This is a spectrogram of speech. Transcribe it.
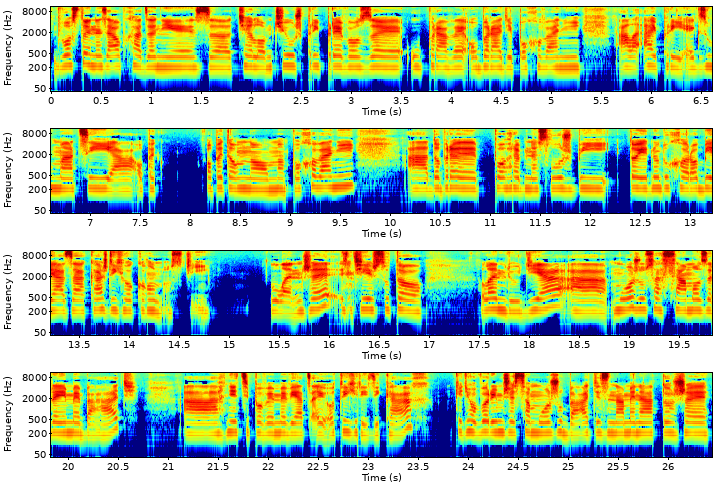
dôstojné zaobchádzanie s telom, či už pri prevoze, úprave, obrade, pochovaní, ale aj pri exhumácii a ope- opätovnom pochovaní. A dobré pohrebné služby to jednoducho robia za každých okolností. Lenže tiež sú to len ľudia a môžu sa samozrejme báť a hneď si povieme viac aj o tých rizikách. Keď hovorím, že sa môžu báť, znamená to, že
